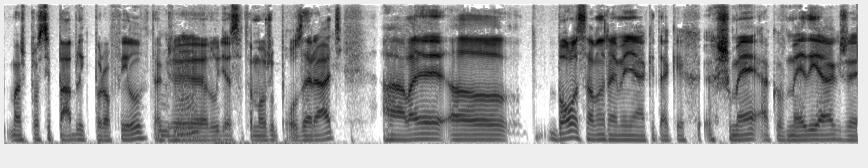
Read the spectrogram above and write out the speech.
máš proste public profil, takže Mhm. mm-hmm. ľudia sa to môžu pozerať, ale uh, bolo samozrejme nejaké také chšme ako v médiách, že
